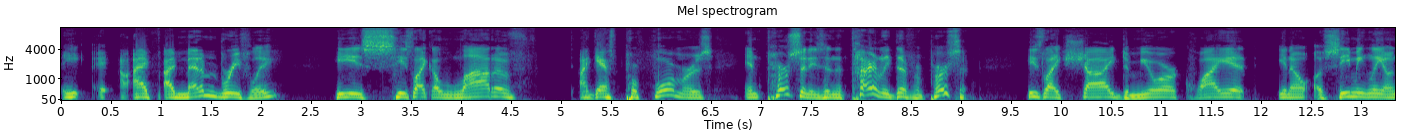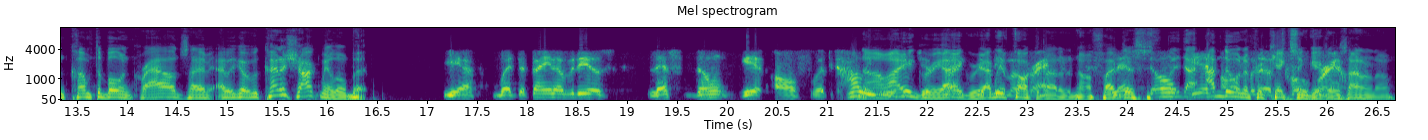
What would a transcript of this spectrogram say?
he I I met him briefly. He's he's like a lot of I guess performers in person. He's an entirely different person. He's like shy, demure, quiet, you know, uh, seemingly uncomfortable in crowds. I, I it kind of shocked me a little bit. Yeah, but the thing of it is, let's don't get off with Hollywood. No, I agree. just I agree. We've talked about it enough. I just, I, I'm doing it for kicks and giggles. I don't know.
